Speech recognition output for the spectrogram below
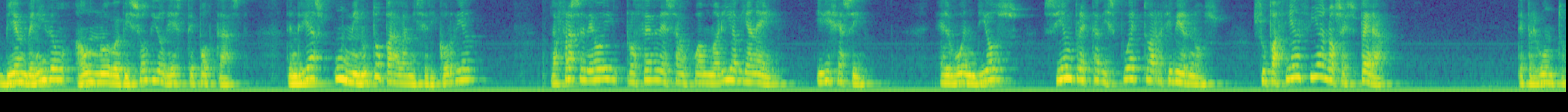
Bienvenido a un nuevo episodio de este podcast. ¿Tendrías un minuto para la misericordia? La frase de hoy procede de San Juan María Vianney y dice así, El buen Dios siempre está dispuesto a recibirnos, su paciencia nos espera. Te pregunto,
